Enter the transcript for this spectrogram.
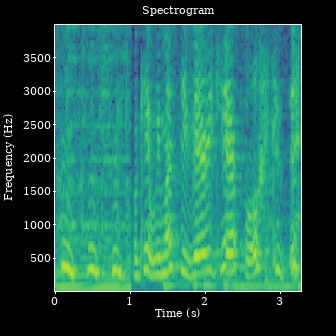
okay, we must be very careful because it,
